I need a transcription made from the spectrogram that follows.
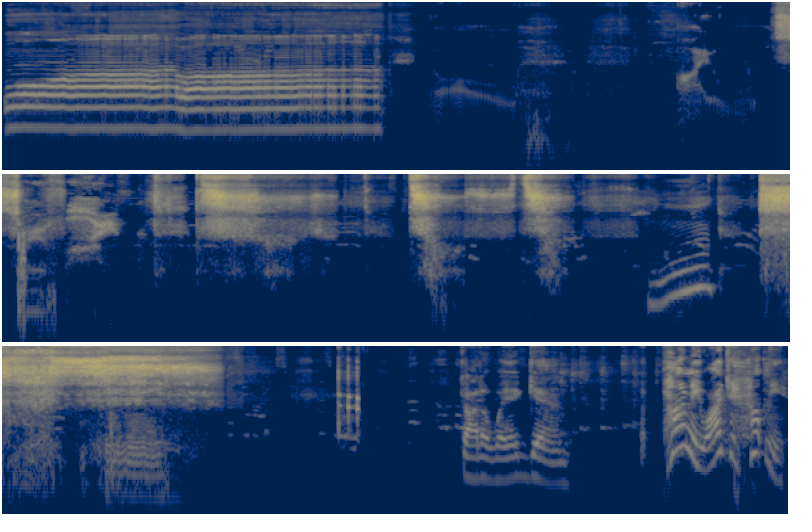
I will survive. Got away again. Pomni, why'd you help me?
